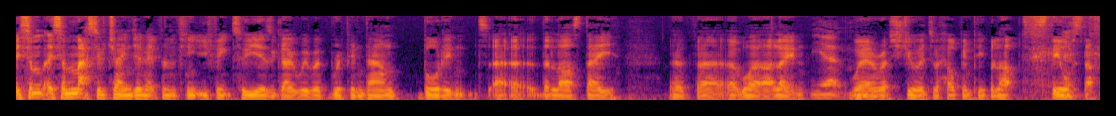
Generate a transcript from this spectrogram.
It's a it's a massive change in it. From if you you think two years ago we were ripping down boardings uh, the last day of uh, at White Hart Lane, Yeah. where uh, stewards were helping people up to steal stuff,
